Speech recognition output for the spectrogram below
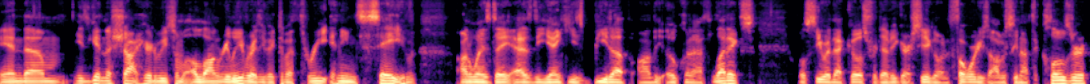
and um, he's getting a shot here to be some a long reliever as he picked up a three inning save on Wednesday as the Yankees beat up on the Oakland Athletics. We'll see where that goes for Deivi Garcia going forward. He's obviously not the closer,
